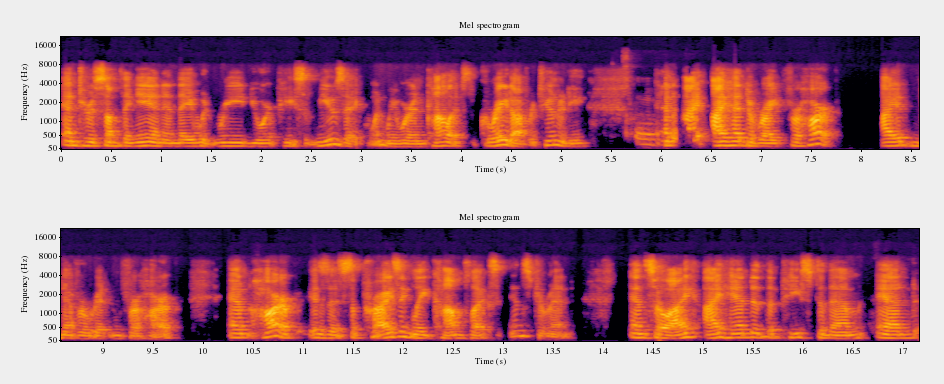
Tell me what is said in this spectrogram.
enter something in, and they would read your piece of music when we were in college. Great opportunity. And I, I had to write for harp. I had never written for harp. And harp is a surprisingly complex instrument. And so I, I handed the piece to them. And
